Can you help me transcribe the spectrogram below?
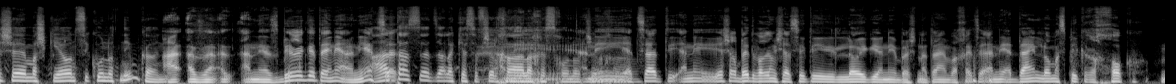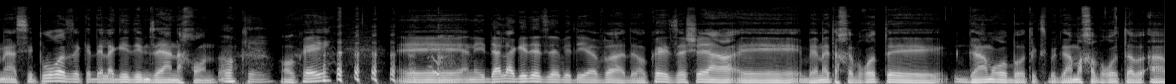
שמשקיעי הון סיכון נותנים כאן. אה, אז אני אסביר רגע את העניין. אני אל יצא- תעשה את זה על הכסף שלך, אני- על החסכונות שלך. אני יצאתי, אני, יש הרבה דברים שעשיתי לא הגיוני בשנתיים וחצי, אני עדיין לא מספיק רחוק מהסיפור הזה כדי להגיד אם זה היה נכון, אוקיי. אוקיי? אני אדע להגיד את זה בדיעבד, אוקיי? זה שבאמת החברות, גם רובוטיקס וגם החברות ה- ה-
